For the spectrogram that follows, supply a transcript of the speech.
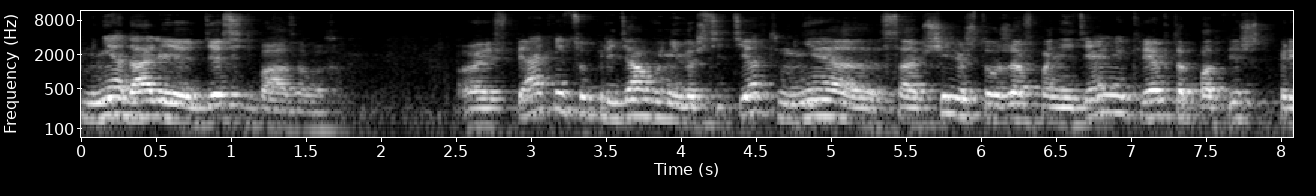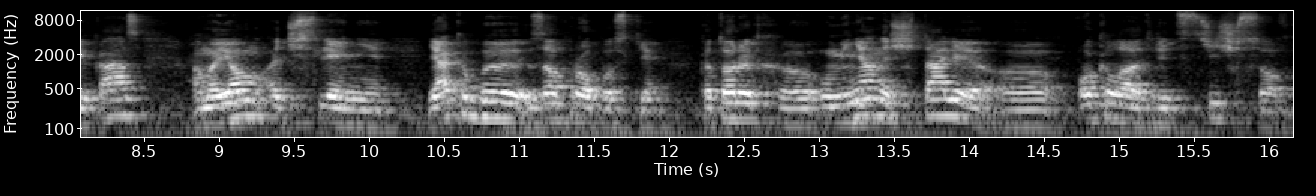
мне дали 10 базовых. Э, в пятницу, придя в университет, мне сообщили, что уже в понедельник ректор подпишет приказ о моем отчислении, якобы за пропуски, которых э, у меня насчитали э, около 30 часов.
